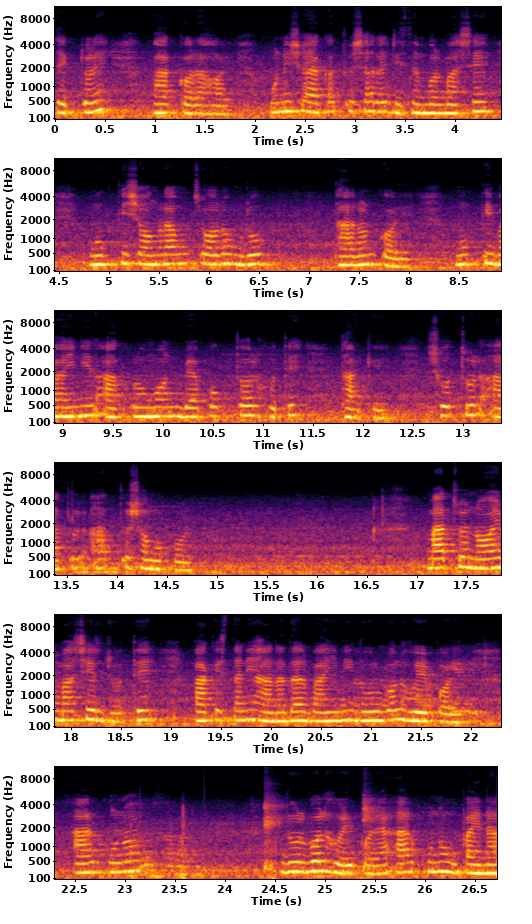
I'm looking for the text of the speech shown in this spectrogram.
সেক্টরে ভাগ করা হয়। উনিশশো একাত্তর সালের ডিসেম্বর মাসে মুক্তি সংগ্রাম চরম রূপ ধারণ করে। মুক্তি বাহিনীর আক্রমণ ব্যাপকতর হতে থাকে। শত্রুর আত্ম- আত্মসমর্পণ। মাত্র নয় মাসের যুদ্ধে পাকিস্তানি হানাদার বাহিনী দুর্বল হয়ে পড়ে। আর কোনো দুর্বল হয়ে পড়ে। আর কোনো উপায় না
